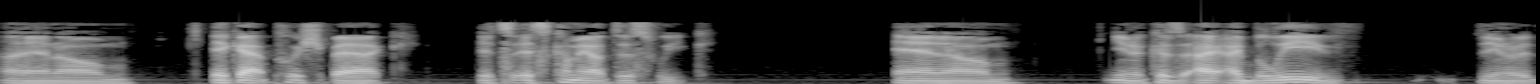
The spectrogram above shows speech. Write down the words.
and um, it got pushed back. It's it's coming out this week, and um, you know, because I, I believe, you know,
